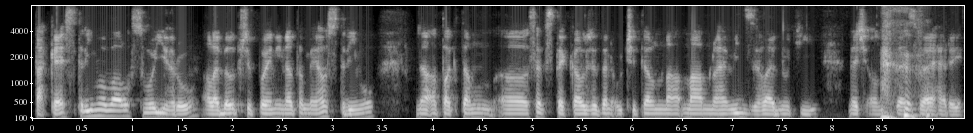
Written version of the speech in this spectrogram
také streamoval svoji hru, ale byl připojený na tom jeho streamu no a pak tam se vstekal, že ten učitel má mnohem víc zhlédnutí, než on z té své hry.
